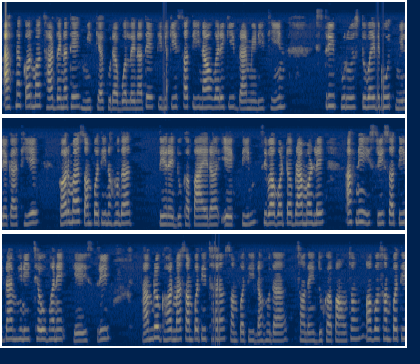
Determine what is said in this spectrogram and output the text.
आफ्ना कर्म छाड्दैनथे मिथ्या कुरा बोल्दैनथे। तिनकी सती नाउँ गरेकी ब्राह्मणी थिइन्। स्त्री पुरुष दुवै बहुत मिलेका थिए। घरमा सम्पत्ति नहुँदा धेरै दुःख पाएर एक दिन शिवभट्ट ब्राह्मणले आफ्नी स्त्री सती ब्राह्मणी छेउ भने हे स्त्री हाम्रो घरमा सम्पत्ति छैन सम्पत्ति नहुँदा सधैँ दुःख पाउँछौ। अब सम्पत्ति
